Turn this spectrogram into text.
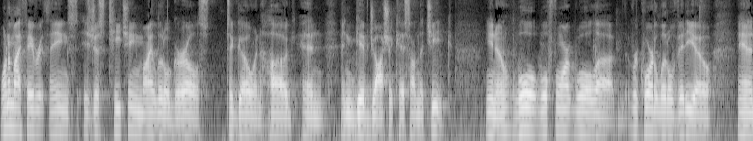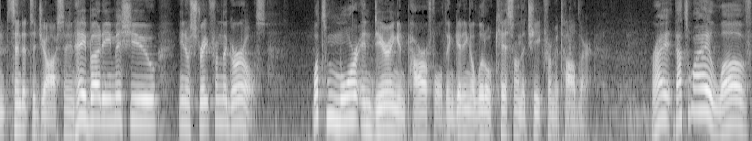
one of my favorite things is just teaching my little girls to go and hug and, and give Josh a kiss on the cheek. You know, we'll, we'll, form, we'll uh, record a little video and send it to Josh saying, Hey, buddy, miss you, you know, straight from the girls. What's more endearing and powerful than getting a little kiss on the cheek from a toddler? Right? That's why I love,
